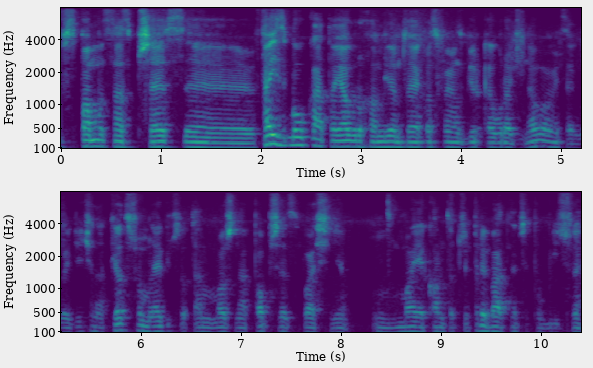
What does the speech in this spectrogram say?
wspomóc nas przez e, Facebooka, to ja uruchomiłem to jako swoją zbiórkę urodzinową, więc jak wejdziecie na Piotr Szumlewicz, to tam można poprzez właśnie mm, moje konto, czy prywatne, czy publiczne,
